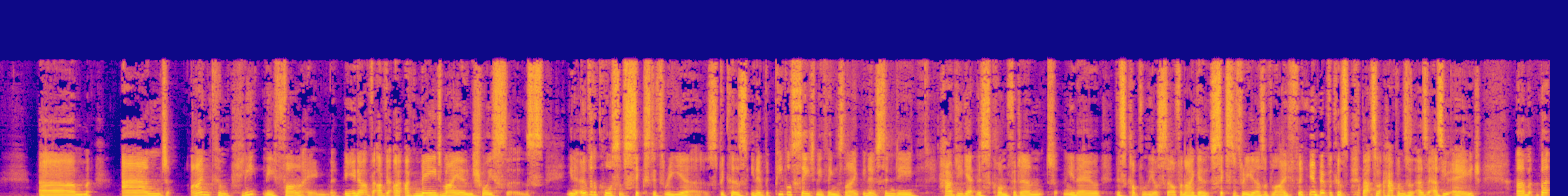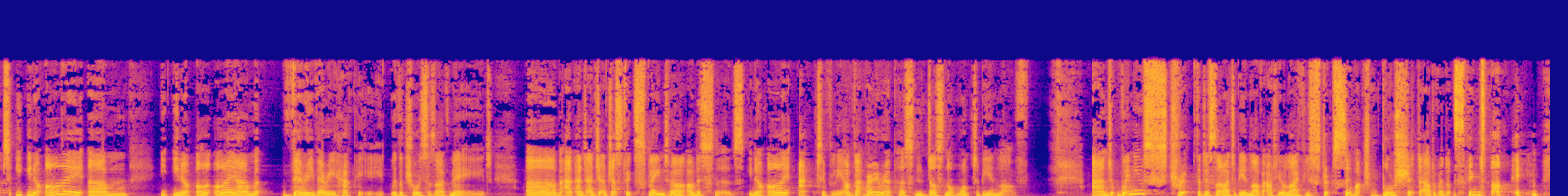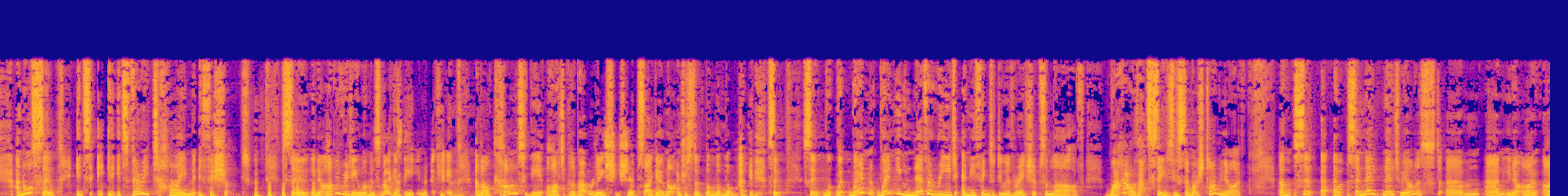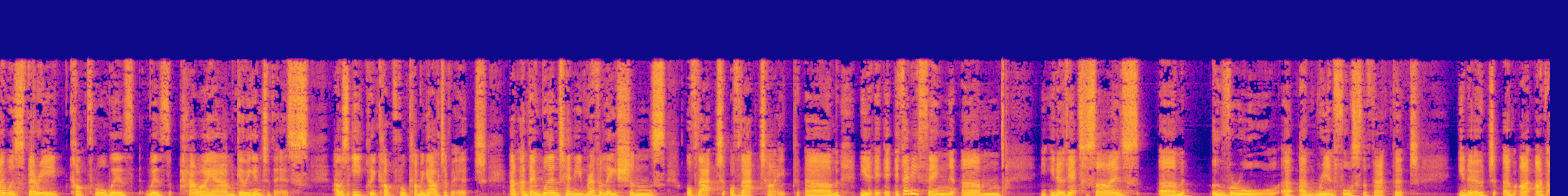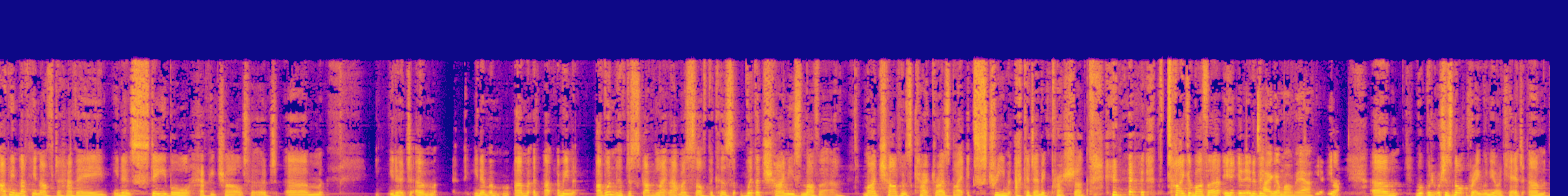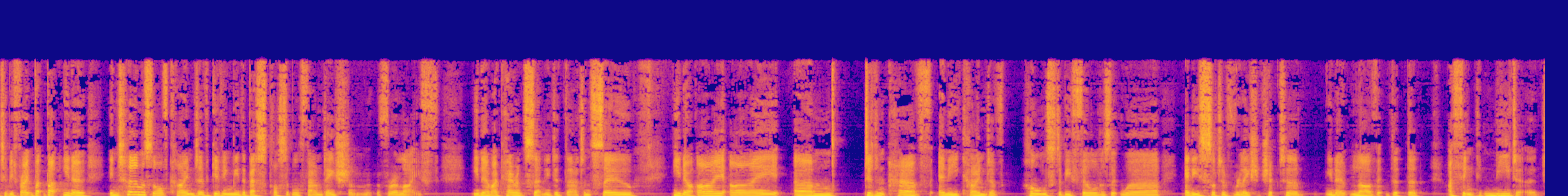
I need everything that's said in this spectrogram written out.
Um, and I'm completely fine. You know, I've, I've, I've, made my own choices, you know, over the course of 63 years because, you know, but people say to me things like, you know, Cindy, how do you get this confident, you know, this comfortable with yourself? And I go 63 years of life, you know, because that's what happens as, as you age. Um, but, you know, I, um, you know, I, I am very, very happy with the choices I've made. Um, and, and, and, just to explain to our, our listeners, you know, I actively, I'm that very rare person who does not want to be in love. And when you strip the desire to be in love out of your life, you strip so much bullshit out of it at the same time. And also, it's it's very time efficient. So you know, I'll be reading a women's magazine, okay, and I'll come to the article about relationships. I go, not interested. Boom, boom, boom. So so w- when when you never read anything to do with relationships and love, wow, that saves you so much time in your life. Um, so uh, uh, so no no, to be honest, um, and you know, I I was very comfortable with with how I am going into this. I was equally comfortable coming out of it, and, and there weren't any revelations of that of that type. Um, you know, if anything, um, you know, the exercise um, overall uh, um, reinforced the fact that you know, um, I, have I've been lucky enough to have a, you know, stable, happy childhood. Um, you know, you know, I, mean, I wouldn't have described it like that myself because with a Chinese mother, my childhood was characterized by extreme academic pressure. Tiger mother in, in a Tiger mom, yeah. Yeah. yeah. Um, which is not great when you're a kid, um, to be frank. But, but, you know, in terms of kind of giving me the best possible foundation for a life, you know, my parents certainly did that. And so, you know, I, I, um, didn't have any kind of holes to be filled, as it were, any sort of relationship to you know, love that, that I think needed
